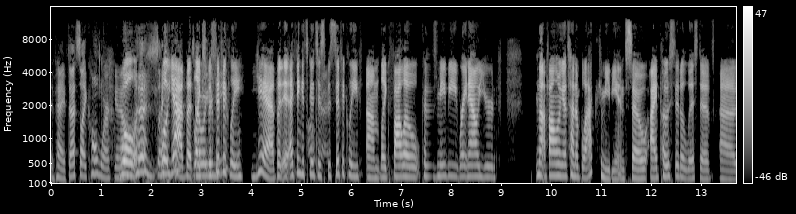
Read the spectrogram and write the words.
if hey, if that's like homework, you know. Well- like- well yeah but like what you mean? specifically yeah but it, i think it's good to specifically um like follow because maybe right now you're not following a ton of black comedians so i posted a list of uh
